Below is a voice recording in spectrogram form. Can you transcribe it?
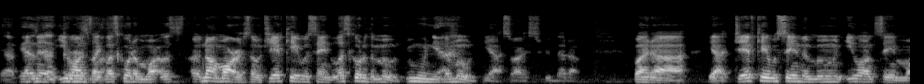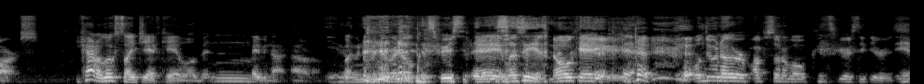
yeah. And then Elon's like, "Let's go to Mars." Uh, not Mars. No, JFK was saying, "Let's go to the moon." moon, yeah, The moon. Yeah, sorry, I screwed that up. But uh, yeah, JFK was saying the moon. Elon saying Mars. He kind of looks like JFK a little bit. Mm, maybe not. I don't know. You But- never, never know conspiracy hey, theories. listen. Yeah. No, okay. we'll do another episode about conspiracy theories. Yeah.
